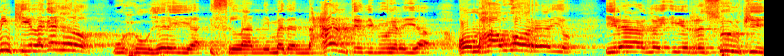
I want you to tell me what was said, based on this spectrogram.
ninkii laga helo wuxuu helayaa islaamnimada macaanteedii buu helayaa. Oo maxaa uga horeeyo ilaahay iyo rasuulkii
